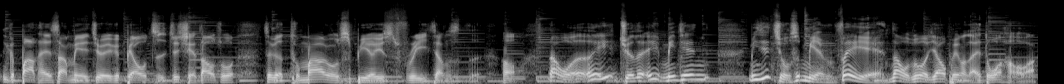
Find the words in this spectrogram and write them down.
那个吧台上面就有一个标志，就写到说这个 tomorrow's beer is free 这样子的，哦，那我哎觉得哎明天明天酒是免费耶，那我如果邀朋友来多好啊，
